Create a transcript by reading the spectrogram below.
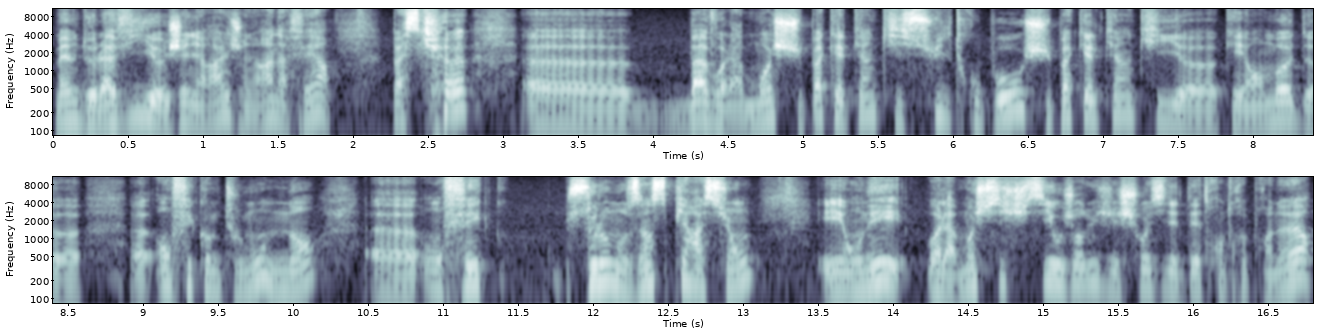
même de l'avis euh, général, j'en ai rien à faire, parce que, bah voilà, moi je suis pas quelqu'un qui suit le troupeau, je suis pas quelqu'un qui est en mode on fait comme tout le monde, non, on fait selon nos inspirations. Et on est, voilà, moi si, aujourd'hui j'ai choisi d'être entrepreneur,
